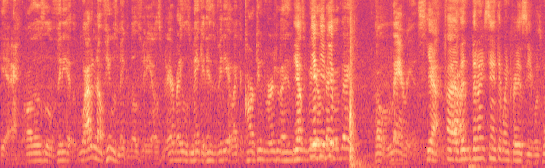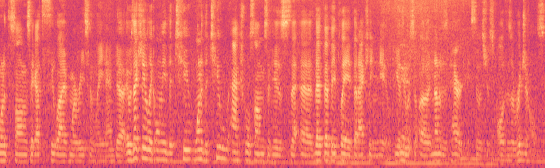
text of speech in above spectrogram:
yeah, all those little videos. Well, I don't know if he was making those videos, but everybody was making his video, like the cartoon version of his Yep, music yep, videos yep, back yep. in the day. Hilarious. Yeah, uh, the, the Night Santa Went Crazy was one of the songs I got to see live more recently, and uh, it was actually like only the two, one of the two actual songs of his that uh, that, that they played that I actually knew because Yeah. it was uh, none of his parodies. It was just all of his originals.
